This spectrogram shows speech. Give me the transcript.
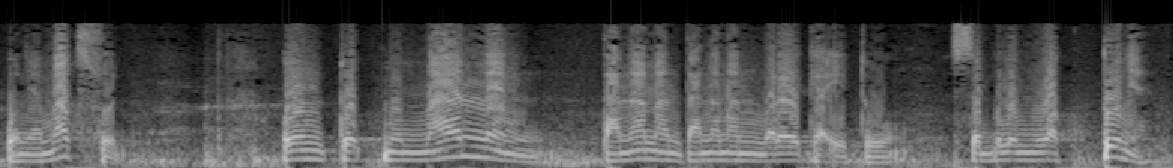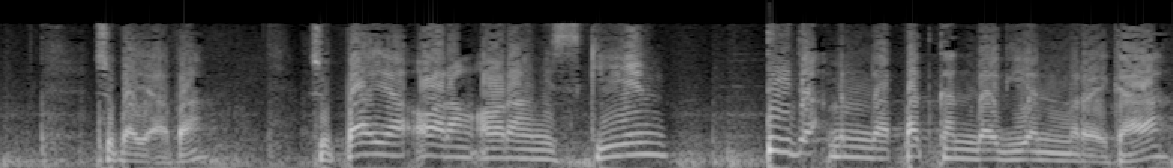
punya maksud untuk memanen tanaman-tanaman mereka itu sebelum waktunya. Supaya apa? Supaya orang-orang miskin tidak mendapatkan bagian mereka.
